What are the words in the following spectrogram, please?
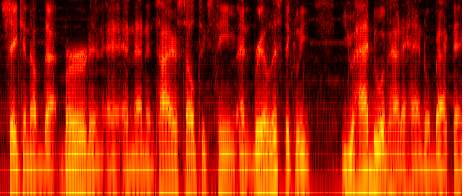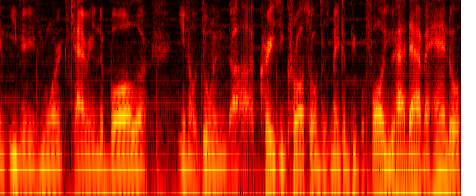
shaking up that bird and, and, and, that entire Celtics team. And realistically, you had to have had a handle back then, even if you weren't carrying the ball or, you know, doing uh, crazy crossovers, making people fall. You had to have a handle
